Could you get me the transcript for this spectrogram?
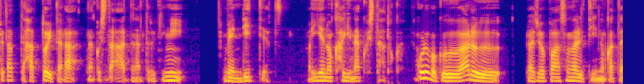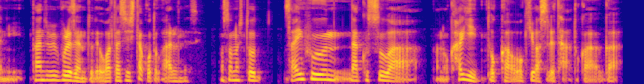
ペタって貼っといたら、なくしたーってなった時に、便利ってやつ。まあ家の鍵なくしたとか。これ僕、あるラジオパーソナリティの方に誕生日プレゼントでお渡ししたことがあるんですよ。その人、財布なくすわ、あの、鍵どっか置き忘れたとかが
